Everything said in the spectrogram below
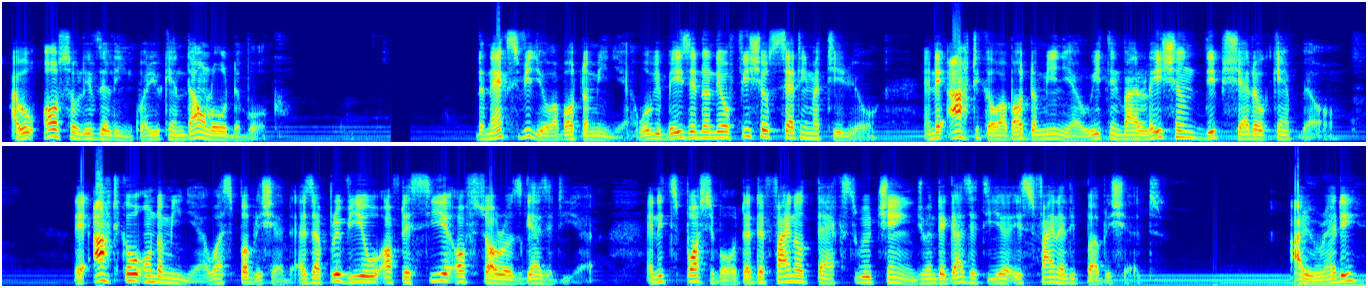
I will also leave the link where you can download the book. The next video about Dominia will be based on the official setting material and the article about Dominia written by Lation Deep Shadow Campbell. The article on Dominia was published as a preview of the Sea of Sorrows Gazetteer, and it's possible that the final text will change when the Gazetteer is finally published. Are you ready?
